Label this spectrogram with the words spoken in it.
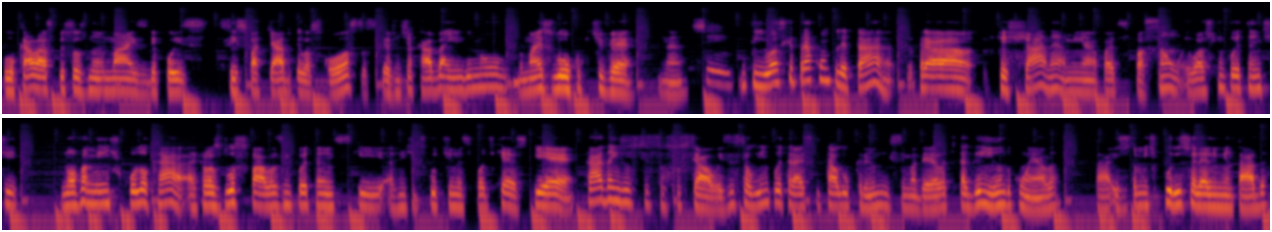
colocar lá as pessoas normais e depois ser esfaqueado pelas costas, que a gente acaba indo no, no mais louco que tiver, né? Sim. Enfim, eu acho que para completar, para fechar, né, a minha participação, eu acho que é importante novamente colocar aquelas duas falas importantes que a gente discutiu nesse podcast, que é cada injustiça social, existe alguém por trás que está lucrando em cima dela, que está ganhando com ela, tá? E justamente por isso ela é alimentada,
